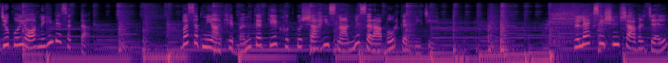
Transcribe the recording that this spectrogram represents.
जो कोई और नहीं दे सकता। बस अपनी आँखें बंद करके खुद को शाही स्नान में सराबोर कर दीजिए। रिलैक्सेशन शावर जेल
